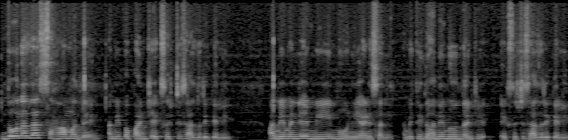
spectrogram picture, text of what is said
दोन हजार सहामध्ये आम्ही पप्पांची एकसष्टी साजरी केली. आम्ही म्हणजे मी मोनी आणि सनी आम्ही तिघांनी मिळून त्यांची एकसष्टी साजरी केली.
